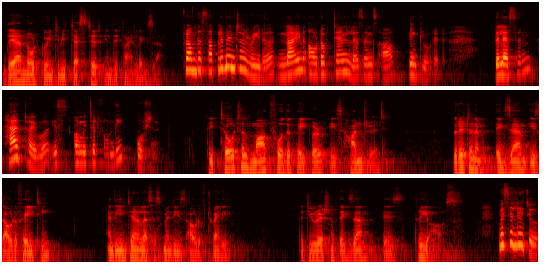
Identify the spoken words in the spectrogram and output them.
they are not going to be tested in the final exam. From the supplementary reader, 9 out of 10 lessons are included. The lesson, Hack Driver, is omitted from the portion. The total mark for the paper is 100. The written exam is out of 80 and the internal assessment is out of 20. The duration of the exam is 3 hours. Mr. Liju,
